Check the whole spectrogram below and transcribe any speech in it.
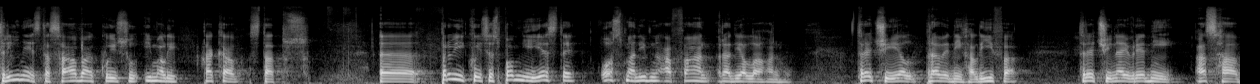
13 ashaba koji su imali takav status. E, prvi koji se spominje jeste Osman ibn Affan radijallahu anhu. Treći je pravedni halifa, treći najvredniji ashab,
